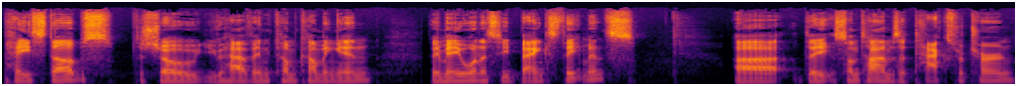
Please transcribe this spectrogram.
pay stubs to show you have income coming in. They may want to see bank statements. Uh, they sometimes a tax return,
